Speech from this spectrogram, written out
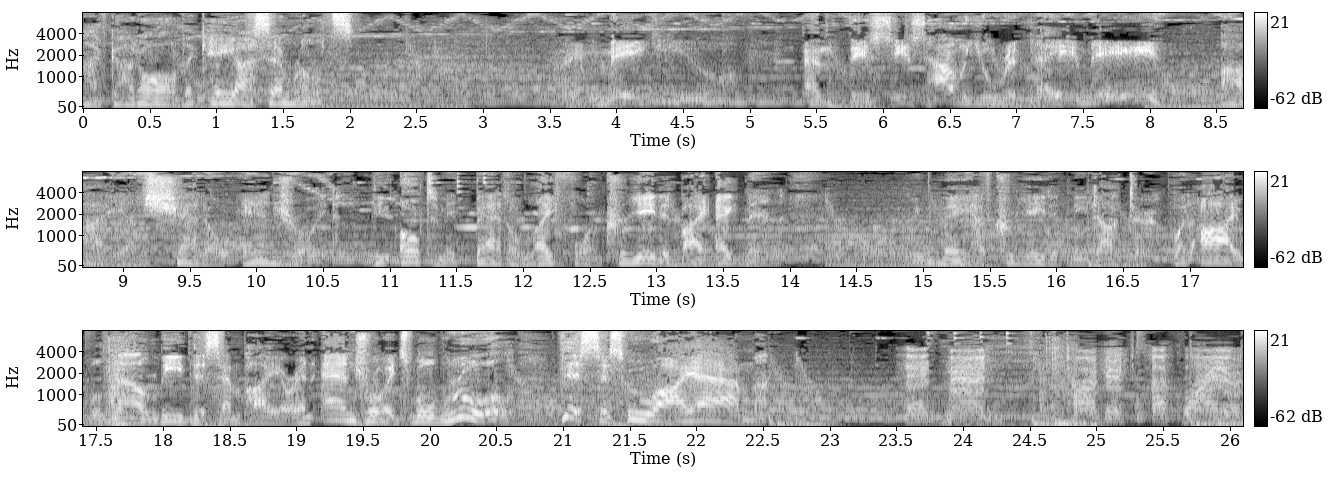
I've got all the Chaos Emeralds. I made you, and this is how you repay me? I am Shadow Android, the ultimate battle life form created by Eggman you may have created me, Doctor, but I will now lead this empire and androids will rule! This is who I am! Eggman, target acquired.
